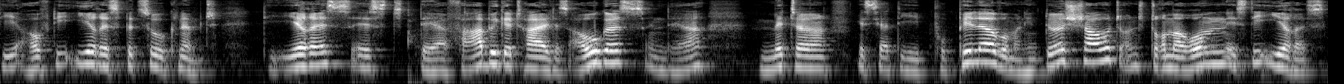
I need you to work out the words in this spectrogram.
die auf die Iris Bezug nimmt. Die Iris ist der farbige Teil des Auges. In der Mitte ist ja die Pupille, wo man hindurchschaut und drumherum ist die Iris.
